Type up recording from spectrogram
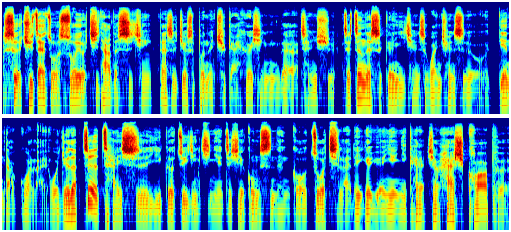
社区在做所有其他的事情，但是就是不能去改核心的程序，这真的是跟以前是完全是颠倒过来。我觉得这才是一个最近几年这些公司能够做起来的一个原因。你看，像 HashCorp、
